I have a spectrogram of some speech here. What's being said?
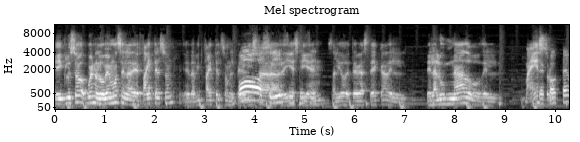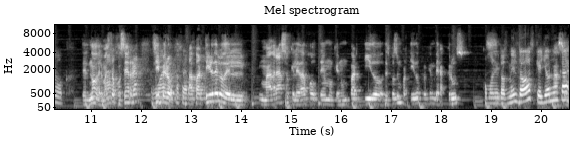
E incluso, bueno, lo vemos en la de Faitelson, eh, David Faitelson, el periodista oh, de ESPN, salido de TV Azteca, del, del alumnado, del maestro. Del, no, del maestro ah, Joserra. Sí, pero a partir de lo del madrazo que le da que en un partido, después de un partido, creo que en Veracruz, como en el 2002, que yo nunca,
